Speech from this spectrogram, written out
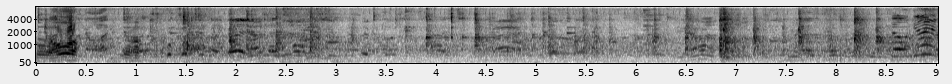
Oh, yeah. Feeling good?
